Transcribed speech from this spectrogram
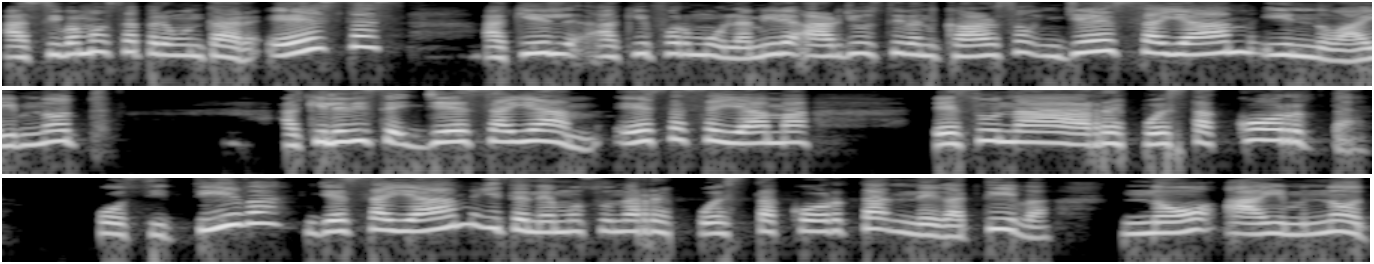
Así vamos a preguntar. Estas, aquí, aquí formula, mire, are you Stephen Carson? Yes, I am, y no, I am not. Aquí le dice, yes, I am. Esta se llama, es una respuesta corta, positiva, yes, I am, y tenemos una respuesta corta negativa, no, I am not.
